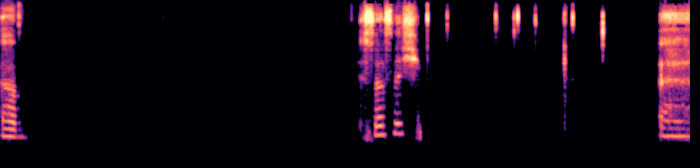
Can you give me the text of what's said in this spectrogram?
Ähm, ist das nicht? Äh,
